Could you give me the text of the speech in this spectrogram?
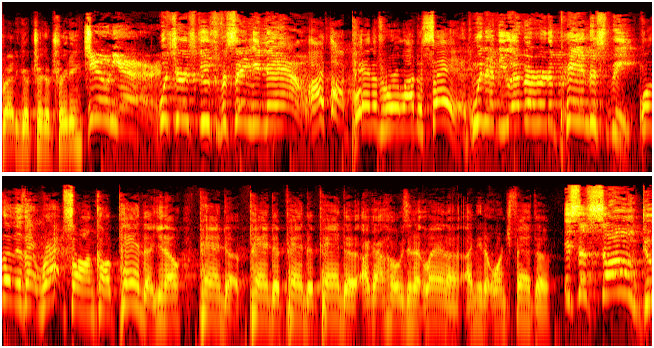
ready to go trick or treating? Junior! What's your excuse for saying it now? I thought pandas were allowed to say it. When have you ever heard a panda speak? Well, there's that rap song called Panda, you know? Panda, panda, panda, panda. I got hoes in Atlanta. I need an orange Fanta. It's a song, dude.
